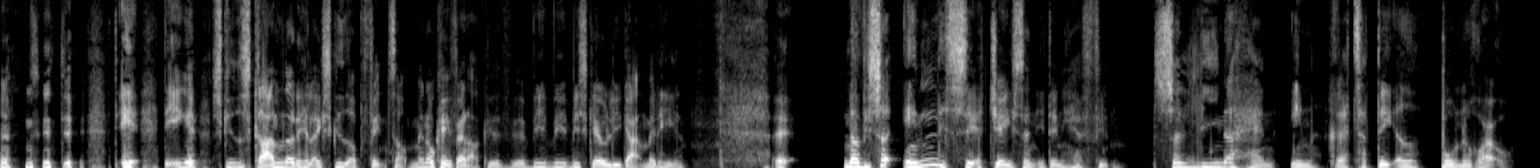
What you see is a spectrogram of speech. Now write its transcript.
det, det, det er ikke skide skræmmende, og det er heller ikke skide opfindsomt. Men okay, fair nok. Vi, vi, vi skal jo lige i gang med det hele. Øh, når vi så endelig ser Jason i den her film, så ligner han en retarderet bunderøv.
